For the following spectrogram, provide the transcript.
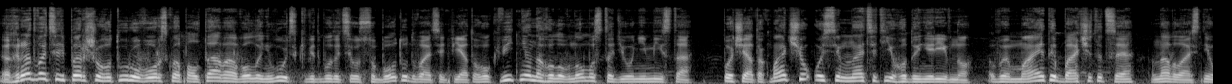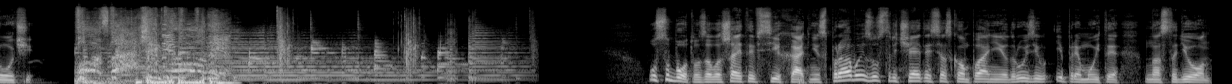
Гра 21-го туру Ворскла Полтава Волинь Луцьк відбудеться у суботу, 25 квітня, на головному стадіоні міста. Початок матчу о 17-й годині рівно. Ви маєте бачити це на власні очі. У суботу залишайте всі хатні справи, зустрічайтеся з компанією друзів і прямуйте на стадіон.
